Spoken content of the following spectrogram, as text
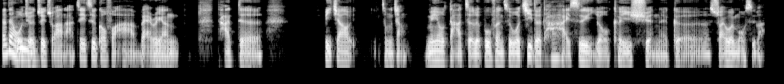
那但我觉得最主要啦，嗯、这次 Golf R Variant 它的比较怎么讲？没有打折的部分是，我记得它还是有可以选那个甩尾模式吧？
